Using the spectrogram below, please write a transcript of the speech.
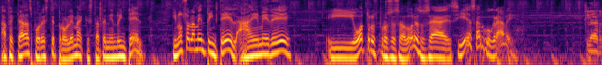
afectadas por este problema que está teniendo Intel. Y no solamente Intel, AMD y otros procesadores. O sea, sí es algo grave. Claro.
